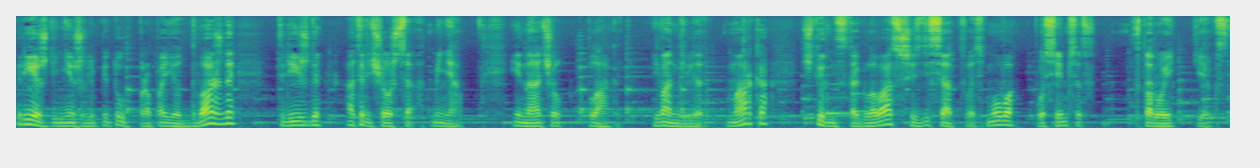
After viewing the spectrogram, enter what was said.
прежде нежели петух пропоет дважды, трижды отречешься от меня, и начал плакать. Евангелие Марка, 14 глава с 68 по 72 текст.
